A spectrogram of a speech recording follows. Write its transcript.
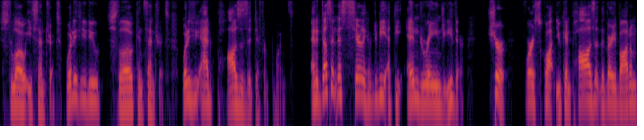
slow eccentrics? What if you do slow concentrics? What if you add pauses at different points? And it doesn't necessarily have to be at the end range either. Sure, for a squat, you can pause at the very bottom,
